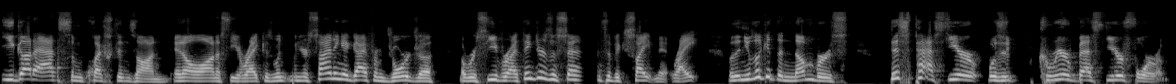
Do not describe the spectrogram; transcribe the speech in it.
you got to ask some questions on, in all honesty, right? Because when, when you're signing a guy from Georgia, a receiver, I think there's a sense of excitement, right? But then you look at the numbers. This past year was a career best year for him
